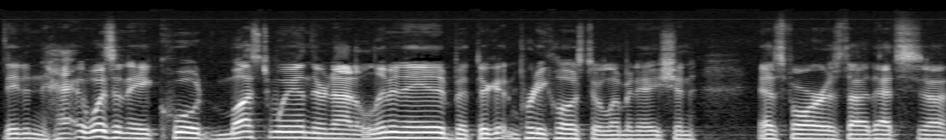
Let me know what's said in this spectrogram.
They didn't. Ha- it wasn't a quote must win. They're not eliminated, but they're getting pretty close to elimination as far as uh, that's uh,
